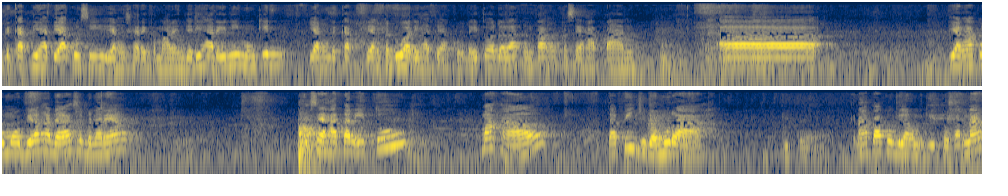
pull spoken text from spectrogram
dekat di hati aku sih yang sharing kemarin. Jadi hari ini mungkin yang dekat yang kedua di hati aku. Dan itu adalah tentang kesehatan. Eh, yang aku mau bilang adalah sebenarnya kesehatan itu mahal tapi juga murah gitu. Kenapa aku bilang begitu? Karena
